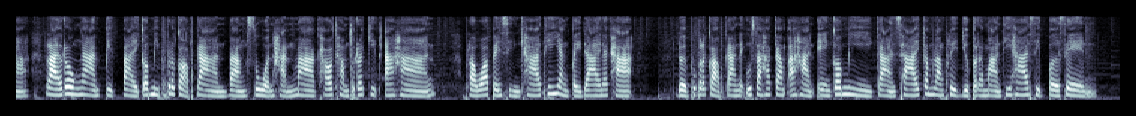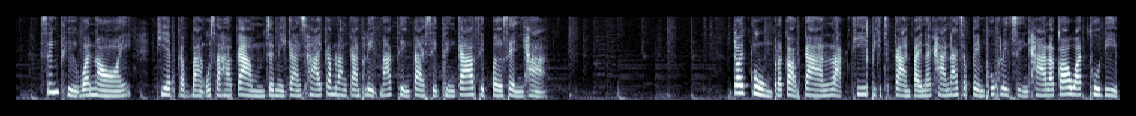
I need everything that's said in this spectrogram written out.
หลายโรงงานปิดไปก็มีผู้ประกอบการบางส่วนหันมาเข้าทำธุรกิจอาหาร เพราะว่าเป็นสินค้าที่ยังไปได้นะคะ โดยผู้ประกอบการในอุตสาหกรรมอาหารเองก็มีการใช้กำลังผลิตอยู่ประมาณที่ 50%ซึ่งถือว่าน้อย เทียบกับบางอุตสาหกรรม จะมีการใช้กำลังการผลิตมากถึง 80-90%ค่ะโดยกลุ่มประกอบการหลักที่ปิดกิจการไปนะคะ น่าจะเป็นผู้ผลิตสินค้าแล้วก็วัตถุดิบ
